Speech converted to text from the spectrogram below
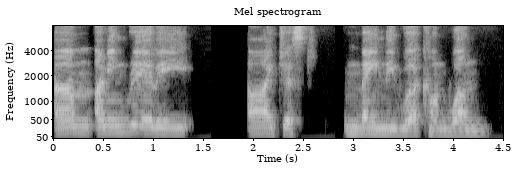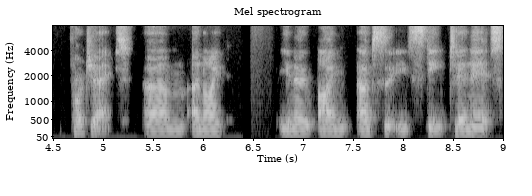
Um, I mean, really, I just mainly work on one project, um, and I, you know, I'm absolutely steeped in it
